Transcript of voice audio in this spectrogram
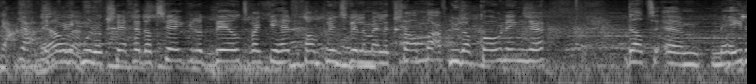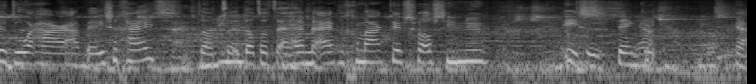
Ja, Ja, ik, geweldig. ik moet ook zeggen dat zeker het beeld wat je hebt van prins Willem-Alexander, of nu dan koning, eh, dat ehm, mede door haar aanwezigheid, dat, eh, dat het hem eigenlijk gemaakt heeft zoals hij nu is, denk ik. Ja.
